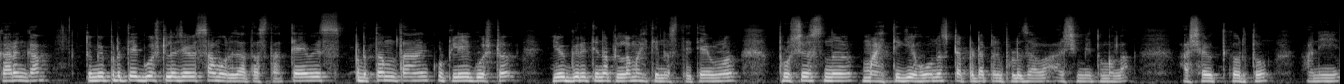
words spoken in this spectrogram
कारण का? तुम्ही प्रत्येक गोष्टीला ज्यावेळेस सामोरे जात असता त्यावेळेस प्रथमतः कुठलीही गोष्ट योग्यरीतीनं आपल्याला माहिती नसते. त्यामुळं प्रोसेसनं माहिती घेऊनच टप्प्याटप्प्याने पुढे जावा अशी मी तुम्हाला आशा व्यक्त करतो. आणि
